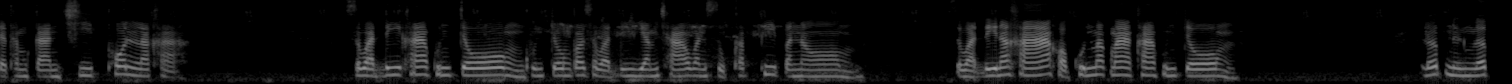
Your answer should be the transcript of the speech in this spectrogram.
จะทำการฉีดพ่นละค่ะ สวัสดีค่ะ คุณโจง คุณโจงก็สวัสดียามเช้าวันศุกร์ครับพี่ประนอม สวัสดีนะคะ ขอบคุณมาก ๆ ค่ะ คุณโจง เลิฟหนึ่งเลิฟ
